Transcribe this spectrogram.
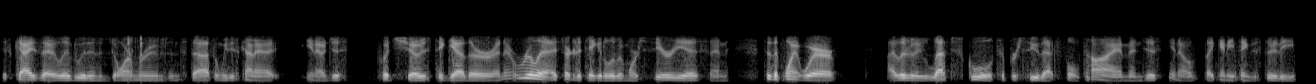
Just guys that I lived with in the dorm rooms and stuff, and we just kind of, you know, just put shows together. And it really, I started to take it a little bit more serious, and to the point where I literally left school to pursue that full time, and just, you know, like anything, just through the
